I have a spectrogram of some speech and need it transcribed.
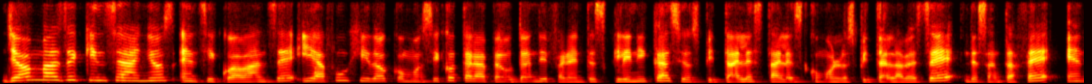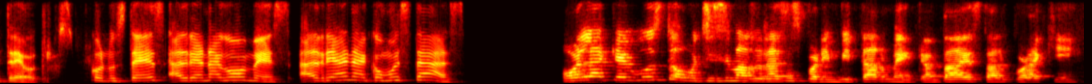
Lleva más de 15 años en psicoavance y ha fungido como psicoterapeuta en diferentes clínicas y hospitales tales como el Hospital ABC de Santa Fe, entre otros. Con ustedes, Adriana Gómez. Adriana, ¿cómo estás? Hola, qué gusto. Muchísimas gracias por invitarme. Encantada de estar por aquí.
